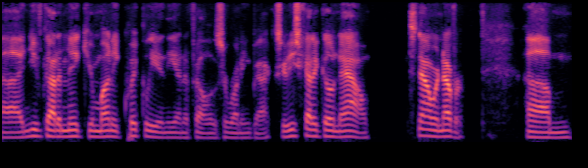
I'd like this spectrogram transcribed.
Uh, and you've got to make your money quickly in the NFL as a running back. So he's got to go now. It's now or never. Um,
